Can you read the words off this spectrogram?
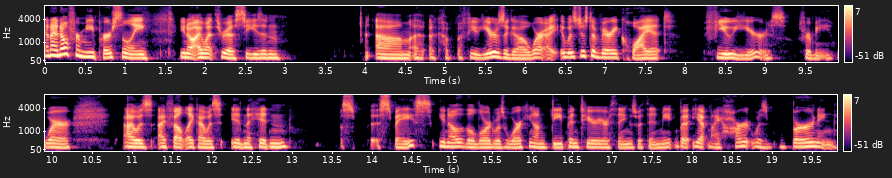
and I know for me personally, you know, I went through a season um, a, a, a few years ago where I, it was just a very quiet few years for me where I was I felt like I was in the hidden space you know the lord was working on deep interior things within me but yet my heart was burning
